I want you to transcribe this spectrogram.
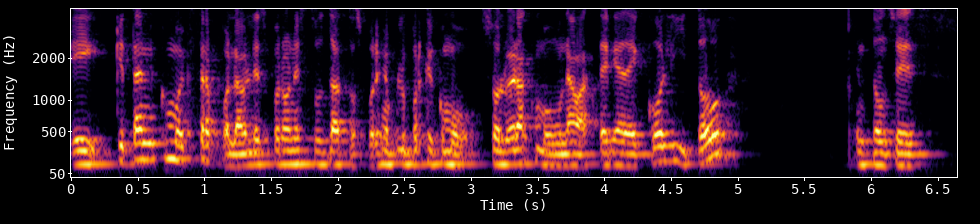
eh, ¿qué tan como extrapolables fueron estos datos? Por ejemplo, porque como solo era como una bacteria de coli y todo, entonces,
